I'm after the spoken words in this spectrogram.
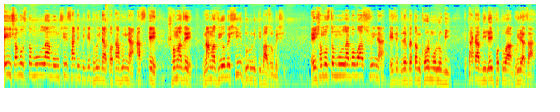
এই সমস্ত মোল্লা মুন্সি সার্টিফিকেট হই না, কথা হই না, আজকে সমাজে নামাজিও বেশি, দুর্নীতিবাজও বেশি। এই সমস্ত মোল্লা গোয়াজ শুই না, এই যে বেতন খোর মৌলবী টাকা দিলেই ফতুয়া ঘুরা যায়।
